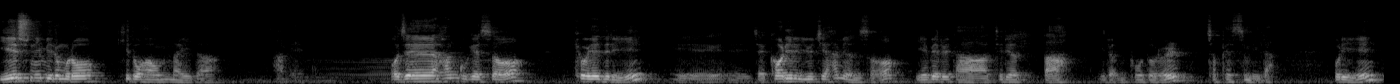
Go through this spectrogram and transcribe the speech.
예수님 이름으로 기도하옵나이다. 아멘. 어제 한국에서 교회들이 이제 거리를 유지하면서 예배를 다 드렸다 이런 보도를 접했습니다. 우리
